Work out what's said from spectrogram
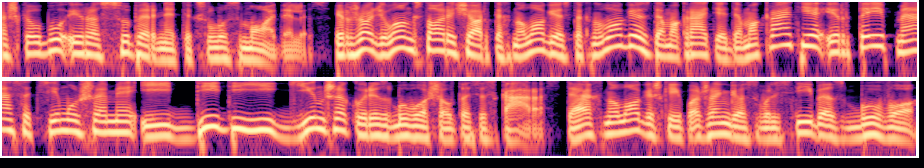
aš kalbu, yra super netikslus modelis. Ir žodžiu, long story short, technologijos, technologijos, demokratija, demokratija ir taip mes atsimušame į didįjį ginčą, kuris buvo šaltasis karas. Technologiškai pažangios valstybės buvo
